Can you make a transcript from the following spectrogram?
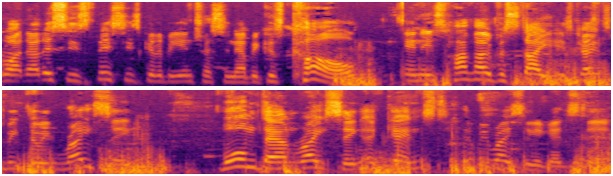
Right now, this is this is going to be interesting now because Carl, in his hungover state, is going to be doing racing, warm down racing against who are we racing against here?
